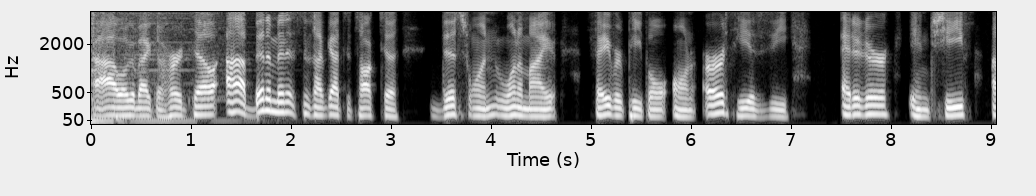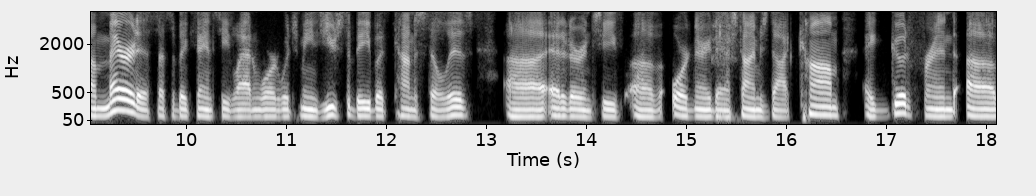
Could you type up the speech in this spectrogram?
Ah, welcome back to Heard Tell. Ah, been a minute since I've got to talk to this one, one of my favorite people on earth. He is the editor in chief emeritus. That's a big fancy Latin word, which means used to be, but kind of still is. Uh, editor in chief of ordinary times.com, a good friend, uh,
